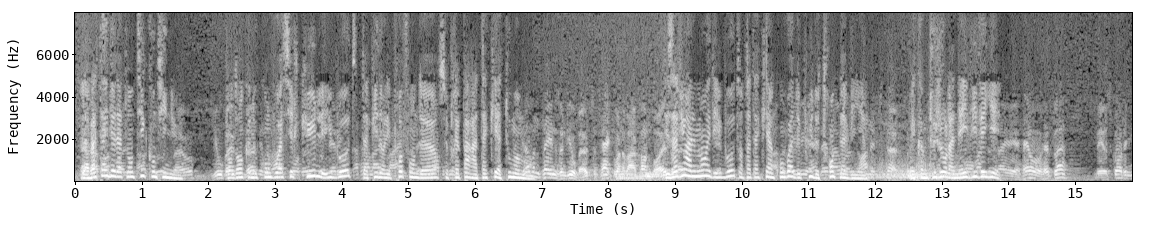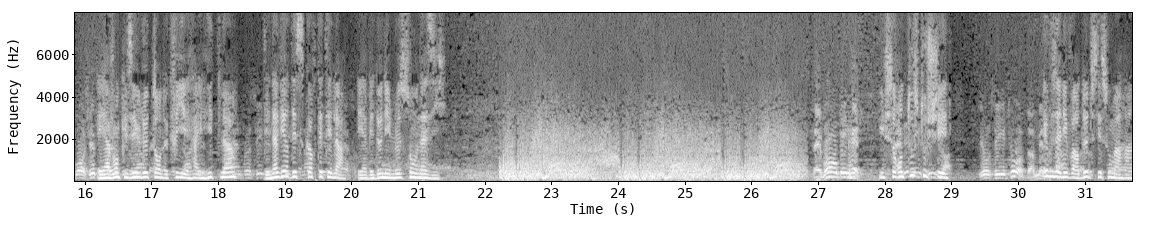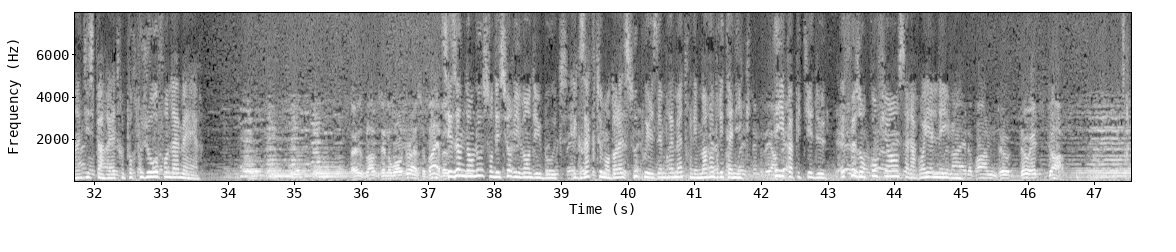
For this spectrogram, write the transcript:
La bataille de l'Atlantique continue. Pendant que nos convois circulent, les U-boats, tapis dans les profondeurs, se préparent à attaquer à tout moment. Des avions allemands et des U-boats ont attaqué un convoi de plus de 30 navires. Mais comme toujours, la Navy veillait. Et avant qu'ils aient eu le temps de crier Heil Hitler, des navires d'escorte étaient là et avaient donné une leçon aux nazis. Ils seront tous touchés. Et vous allez voir deux de ces sous-marins disparaître pour toujours au fond de la mer. Ces hommes dans l'eau sont des survivants du boat, exactement dans la soupe où ils aimeraient mettre les marins britanniques. N'ayez pas pitié d'eux et faisons confiance à la Royal Navy.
